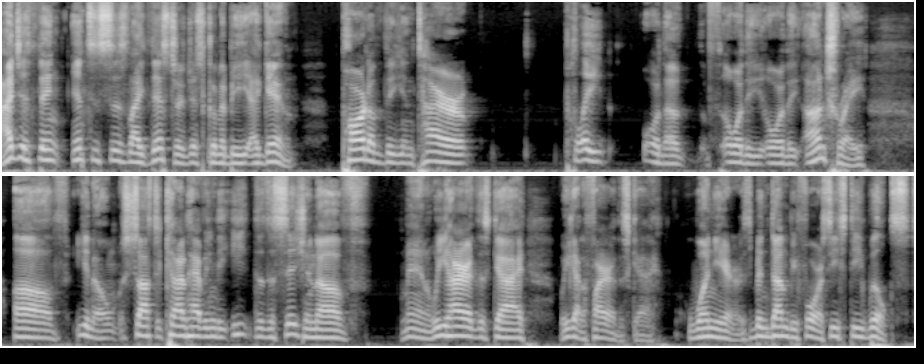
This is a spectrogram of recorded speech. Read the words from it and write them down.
I just think instances like this are just going to be again part of the entire plate or the or the or the entree of, you know, Shasta Khan having to eat the decision of, man, we hired this guy, we got to fire this guy. One year. It's been done before. See Steve Wilks,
